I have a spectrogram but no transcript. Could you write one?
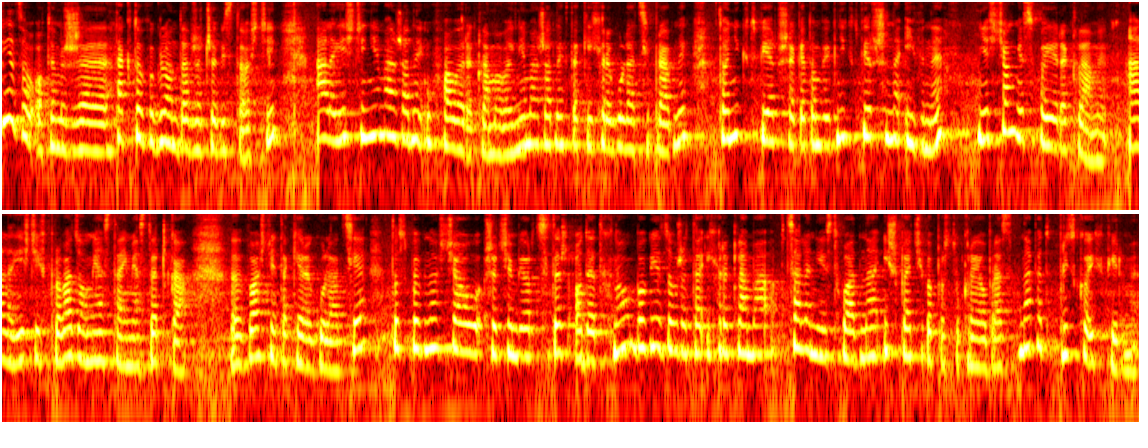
wiedzą o tym, że tak to wygląda w rzeczywistości, ale jeśli nie ma żadnej uchwały, reklamowej, nie ma żadnych takich regulacji prawnych, to nikt pierwszy, jak ja to mówię, nikt pierwszy naiwny nie ściągnie swojej reklamy. Ale jeśli wprowadzą miasta i miasteczka e, właśnie takie regulacje, to z pewnością przedsiębiorcy też odetchną, bo wiedzą, że ta ich reklama wcale nie jest ładna i szpeci po prostu krajobraz, nawet blisko ich firmy.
